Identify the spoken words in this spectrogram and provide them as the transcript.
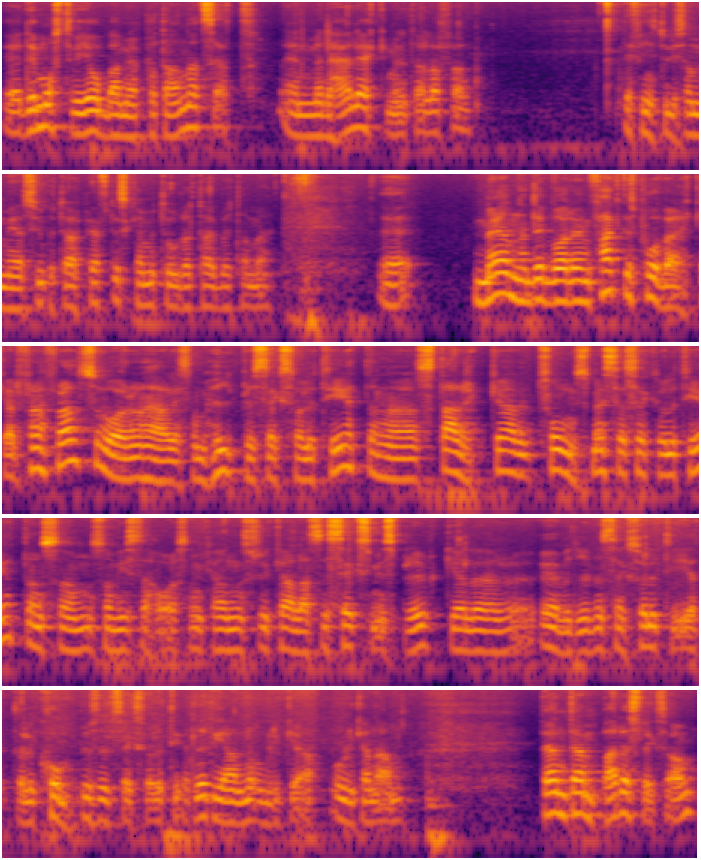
Det måste vi jobba med på ett annat sätt än med det här läkemedlet i alla fall. Det finns ju liksom mer psykoterapeutiska metoder att arbeta med. Men det var den faktiskt påverkad. Framförallt så var det den här liksom hypersexualiteten, den här starka tvångsmässiga sexualiteten som, som vissa har som kan kallas sexmissbruk eller överdriven sexualitet eller kompulsiv sexualitet. Lite grann olika, olika namn. Den dämpades liksom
